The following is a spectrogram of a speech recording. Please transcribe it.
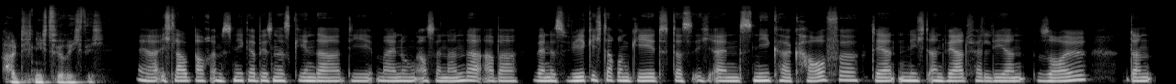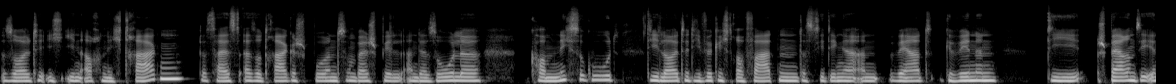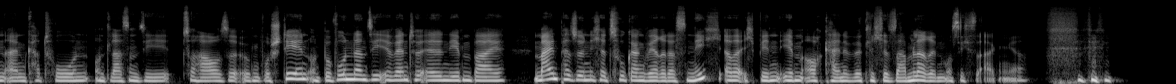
Halte ich nicht für richtig. Ja, ich glaube, auch im Sneaker-Business gehen da die Meinungen auseinander. Aber wenn es wirklich darum geht, dass ich einen Sneaker kaufe, der nicht an Wert verlieren soll, dann sollte ich ihn auch nicht tragen. Das heißt also, Tragespuren zum Beispiel an der Sohle kommen nicht so gut. Die Leute, die wirklich darauf warten, dass die Dinge an Wert gewinnen, die sperren sie in einen Karton und lassen sie zu Hause irgendwo stehen und bewundern sie eventuell nebenbei. Mein persönlicher Zugang wäre das nicht, aber ich bin eben auch keine wirkliche Sammlerin, muss ich sagen, ja.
